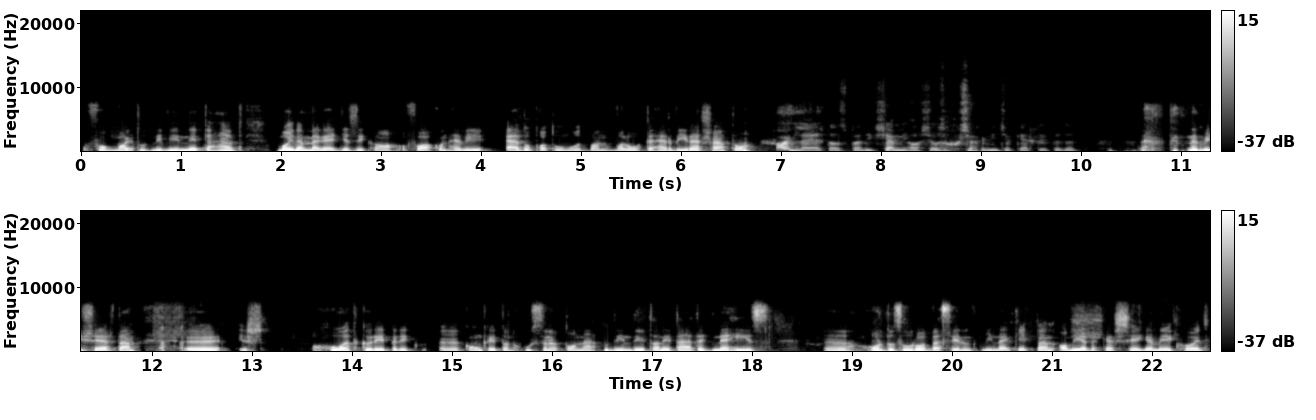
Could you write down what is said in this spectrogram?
fog majd tudni vinni, tehát majdnem megegyezik a Falcon Heavy eldobható módban való teherbírásától. Hogy lehet az pedig? Semmi hasonlóság nincs a kettő között. nem is értem. Ö, és a hold köré pedig ö, konkrétan 25 tonnát tud indítani, tehát egy nehéz hordozóról beszélünk mindenképpen. Ami érdekessége még, hogy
